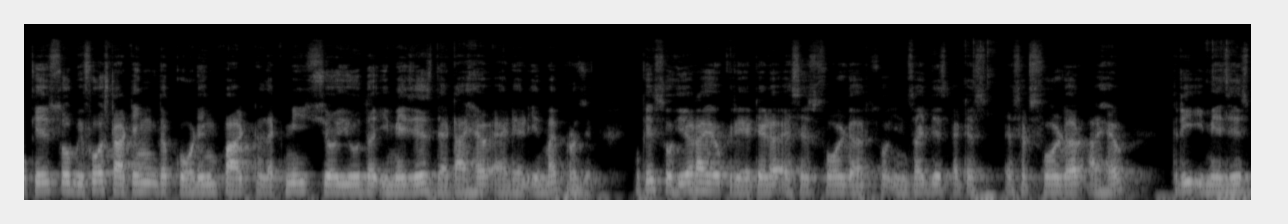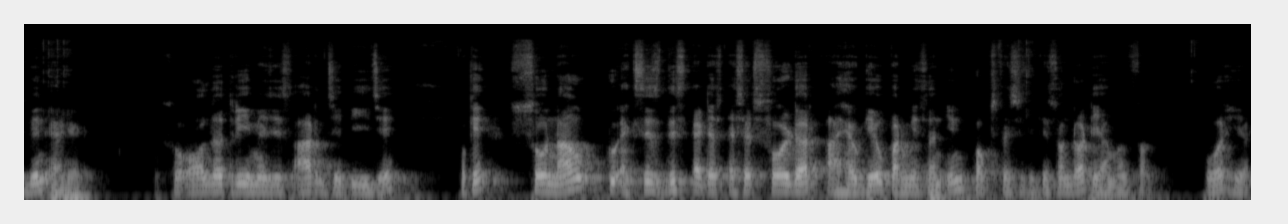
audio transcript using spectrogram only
okay so before starting the coding part let me show you the images that i have added in my project. Okay so here i have created a assets folder. So inside this assets folder i have three images been added. So all the three images are jpeg okay so now to access this assets folder i have gave permission in pub specification.yaml file over here.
